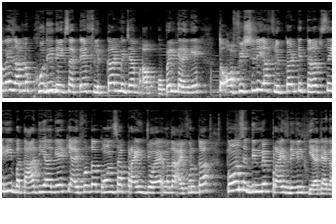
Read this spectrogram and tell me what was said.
तो वैसे आप लोग खुद ही देख सकते हैं फ्लिपकार्ट में जब आप ओपन करेंगे तो ऑफिशियली आप फ्लिपकार्ट की तरफ़ से ही बता दिया गया कि आईफोन का कौन सा प्राइस जो है मतलब आईफोन का कौन से दिन में प्राइस रिवील किया जाएगा।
